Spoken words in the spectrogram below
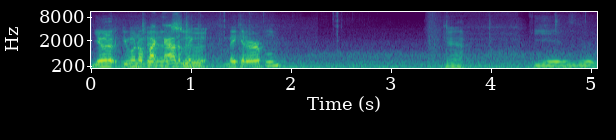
You wanna you wanna Okay, back out and do make make it an emblem? Yeah. Yeah, let's do it.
